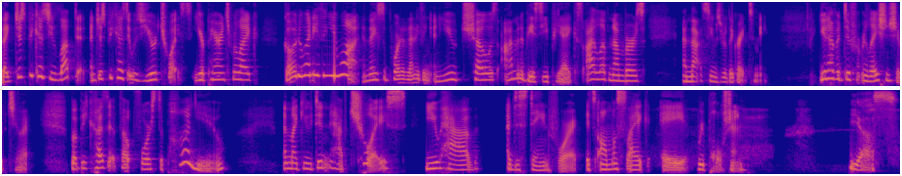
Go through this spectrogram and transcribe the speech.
Like just because you loved it and just because it was your choice. Your parents were like, go do anything you want. And they supported anything. And you chose, I'm going to be a CPA because I love numbers. And that seems really great to me. You'd have a different relationship to it. But because it felt forced upon you and like you didn't have choice, you have a disdain for it. It's almost like a repulsion. Yes.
